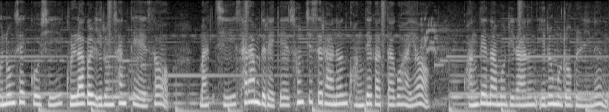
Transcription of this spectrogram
분홍색 꽃이 군락을 이룬 상태에서 마치 사람들에게 손짓을 하는 광대 같다고 하여 광대나물이라는 이름으로 불리는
